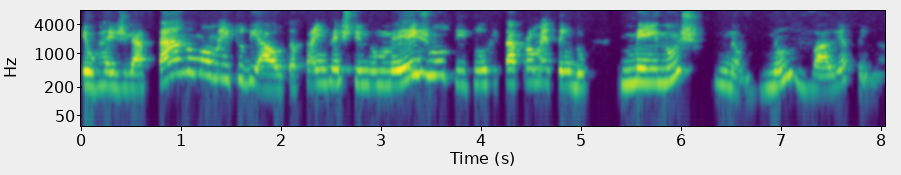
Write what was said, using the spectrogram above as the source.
eu resgatar no momento de alta para investir no mesmo título que está prometendo menos? Não, não vale a pena,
